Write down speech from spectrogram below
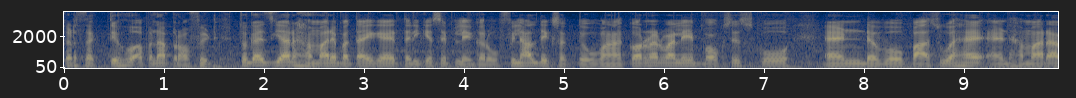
कर सकते हो अपना प्रॉफिट तो गैस यार, हमारे बताए गए तरीके से प्ले करो। फ़िलहाल देख सकते हो, वहाँ कॉर्नर वाले बॉक्सेस को एंड वो पास हुआ है एंड हमारा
